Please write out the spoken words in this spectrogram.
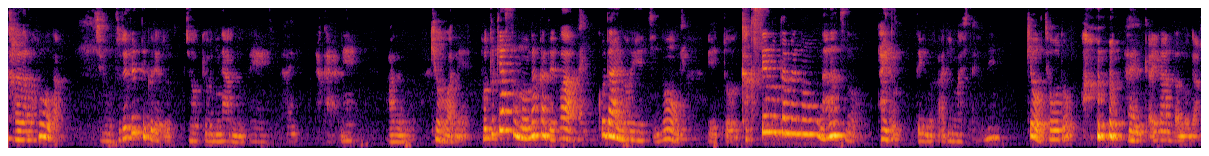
体の方が自分を連れてってくれる状況になるのではい。だからねあの今日はねポッドキャストの中では、はい。古代の英知の、はい。えー、と覚醒のための7つの態度っていうのがありましたよね。今日ちょうど、はい。選んだのが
